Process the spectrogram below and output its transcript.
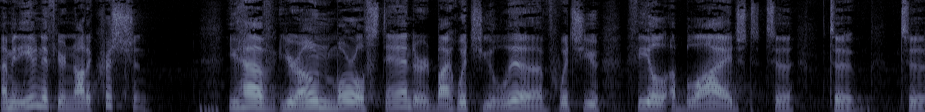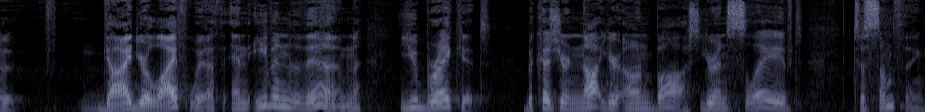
I mean, even if you're not a Christian, you have your own moral standard by which you live, which you feel obliged to, to, to guide your life with, and even then, you break it because you're not your own boss. You're enslaved to something.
